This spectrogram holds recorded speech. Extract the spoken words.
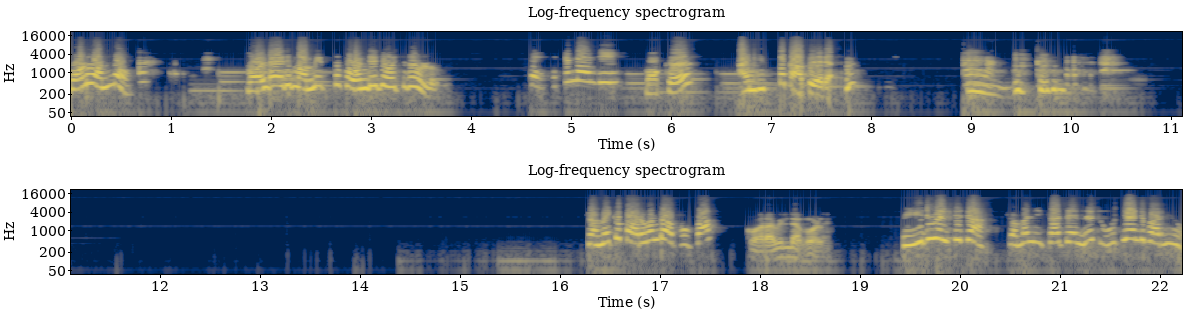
മോൾ വന്നോ? മോളുടെ കാര്യം മമ്മി ഇപ്പൊ ഫോൺ ചെയ്ത് ചോദിച്ചതേ ഉള്ളൂ. മോക്ക് ആന്റി ഇപ്പൊ കാപ്പി തരാം ചുമക്ക് കുറവുണ്ടോ അപ്പൂപ്പ കുറവില്ല മോളെ. വീട് വലിച്ചിട്ടാ ചുമ നിക്കാത്തെന്ന് സൂചിയാണ്ടി പറഞ്ഞു.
